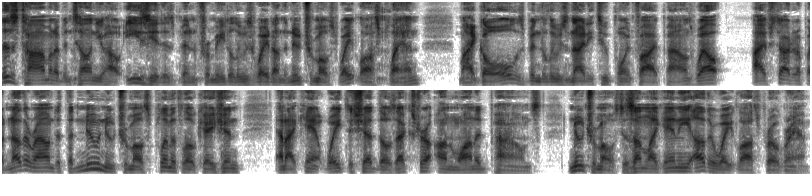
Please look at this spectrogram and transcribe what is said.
This is Tom, and I've been telling you how easy it has been for me to lose weight on the Nutrimost weight loss plan. My goal has been to lose 92.5 pounds. Well, I've started up another round at the new Nutrimost Plymouth location, and I can't wait to shed those extra unwanted pounds. Nutrimost is unlike any other weight loss program.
